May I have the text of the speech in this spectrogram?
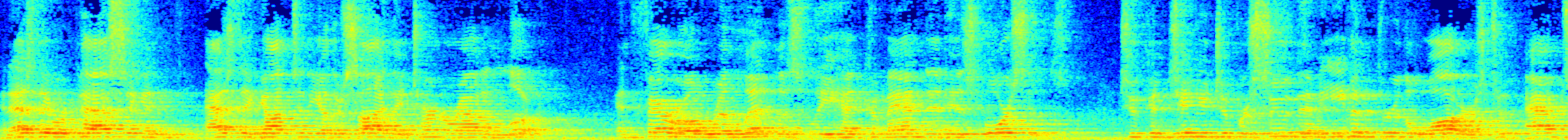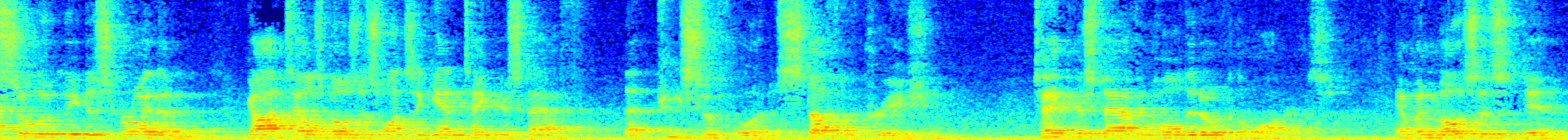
And as they were passing and as they got to the other side, they turned around and looked. And Pharaoh relentlessly had commanded his forces to continue to pursue them even through the waters to absolutely destroy them. God tells Moses once again, Take your staff, that piece of wood, a stuff of creation. Take your staff and hold it over the waters. And when Moses did,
